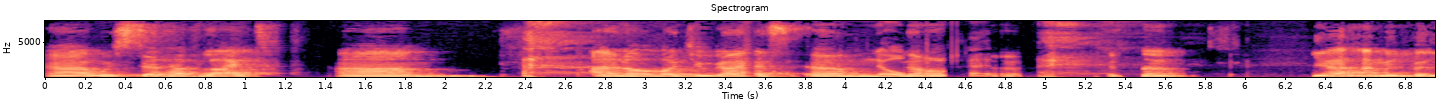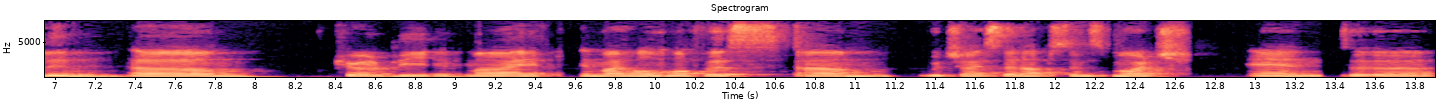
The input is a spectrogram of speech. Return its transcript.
Uh, we still have light. Um, I don't know about you guys. Um, Nope. No. Uh, yeah, I'm in Berlin. Um, currently in my in my home office, um, which I set up since March, and uh,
